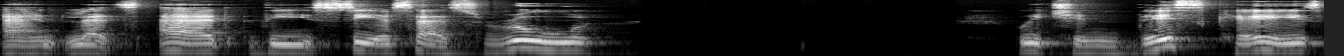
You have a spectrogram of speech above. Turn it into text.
and let's add the CSS rule, which in this case,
